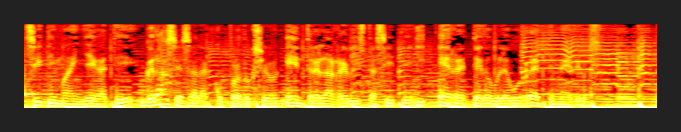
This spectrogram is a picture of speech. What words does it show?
City Mind llega a ti gracias a la coproducción entre la revista City y RTW Red de Medios.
